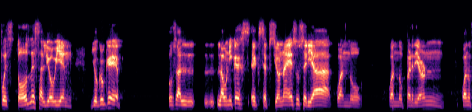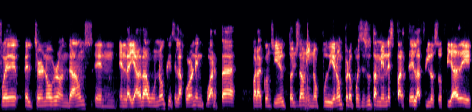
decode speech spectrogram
pues todo le salió bien. Yo creo que, o sea, la única ex excepción a eso sería cuando, cuando perdieron, cuando fue el turnover on downs en, en la yarda 1, que se la jugaron en cuarta para conseguir el touchdown y no pudieron, pero pues eso también es parte de la filosofía de,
